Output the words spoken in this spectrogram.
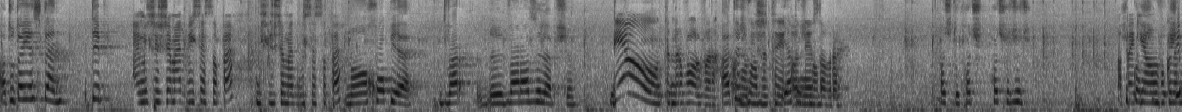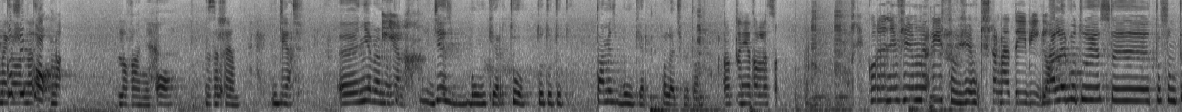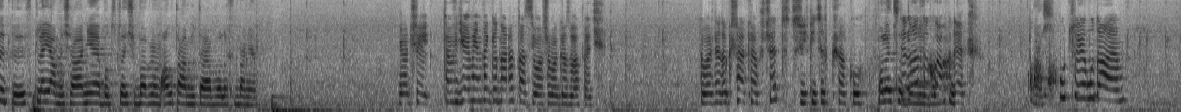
A tutaj jest ten, typ. A myślisz, że Medvis jest OP? Myślisz, że Medvis jest OP? No chłopie, dwa, y, dwa razy lepszy. Diu, ten rewolwer. A On też mówi, mam, że ty, ja on też jest mam. dobry. Chodź tu, chodź, chodź, chodź, chodź. A Szybko, mam w ogóle szybko, mega szybko! na- malowanie. O, Zacząłem. Gdzie? git. E, nie wiem, Idziemy. tu- gdzie jest bunkier? Tu, tu, tu, tu. tu. Tam jest bunkier, polećmy tam. No to nie dolecę. Kurde, nie wziąłem Medvisu, wziąłem 3 medy i biga. Na lewo tu jest, y, to są typy, wklejamy się, a nie, bo tutaj się bawią autami, to ja wolę chyba nie. Nie wiem, czy to widziałem jednego na rotacji, możemy go złapać. Chyba, że do krzaka wszedł, coś widzę w krzaku. Polecę Ty do no to niego. chłopne. Nice. O, co ja mu dałem?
